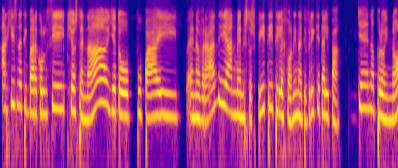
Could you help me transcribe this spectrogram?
αρχίζει να την παρακολουθεί πιο στενά για το που πάει ένα βράδυ, αν μένει στο σπίτι, τηλεφωνεί να τη βρει κτλ. Και ένα πρωινό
